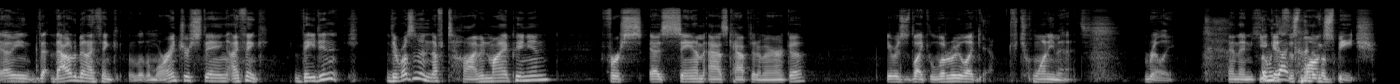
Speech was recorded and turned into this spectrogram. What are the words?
I mean, th- that would have been, I think, a little more interesting. I think they didn't. There wasn't enough time, in my opinion, for S- as Sam as Captain America. It was like literally like twenty minutes, really, and then he And gets this long a- speech.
